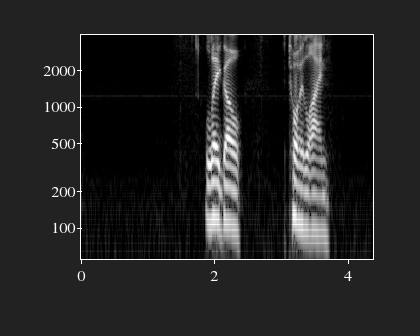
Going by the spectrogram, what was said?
Lego toy line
